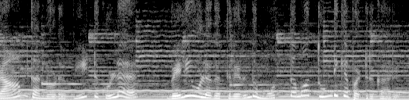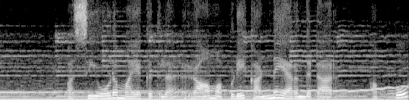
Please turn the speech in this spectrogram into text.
ராம் தன்னோட வீட்டுக்குள்ள வெளி உலகத்திலிருந்து மொத்தமா துண்டிக்கப்பட்டிருக்காரு. பசியோட மயக்கத்துல ராம் அப்படியே கண்ணை இறந்துட்டார் அப்போ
